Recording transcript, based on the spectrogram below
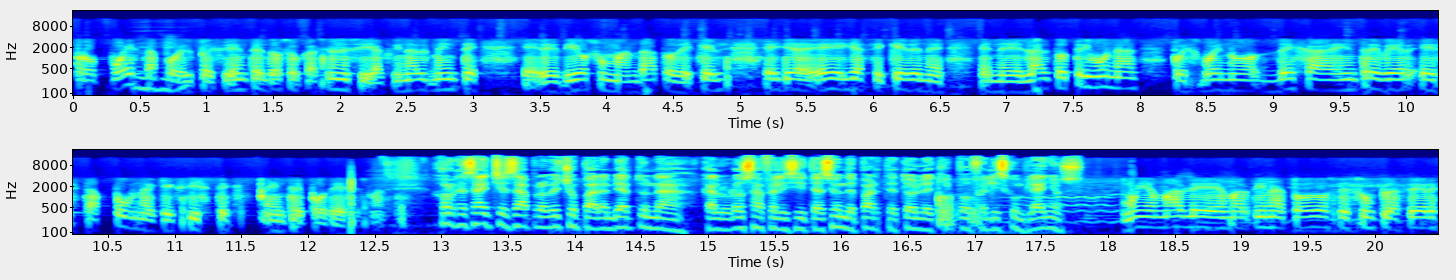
propuesta por el presidente en dos ocasiones y al finalmente eh, dio su mandato de que él, ella, ella se quede en el, en el alto tribunal, pues bueno, deja entrever esta pugna que existe entre poderes. Jorge Sánchez, aprovecho para enviarte una calurosa felicitación de parte de todo el equipo. Feliz cumpleaños. Muy amable, Martín, a todos. Es un placer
